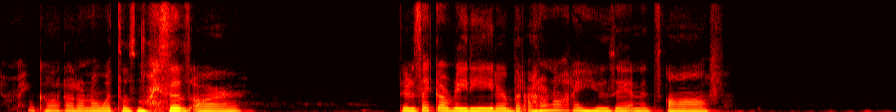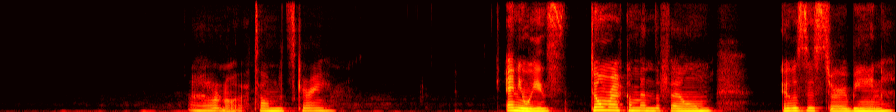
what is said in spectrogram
oh my god, I don't know what those noises are. There's like a radiator, but I don't know how to use it and it's off. I don't know, that sounded scary. Anyways, don't recommend the film. It was disturbing.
